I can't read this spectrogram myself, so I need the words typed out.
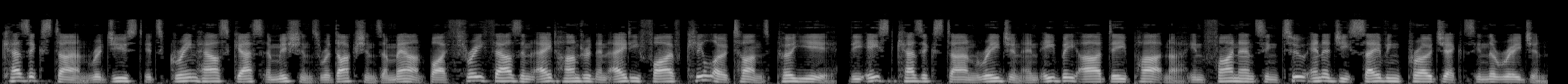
Kazakhstan reduced its greenhouse gas emissions reductions amount by 3,885 kilotons per year. The East Kazakhstan region and EBRD partner in financing two energy-saving projects in the region.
